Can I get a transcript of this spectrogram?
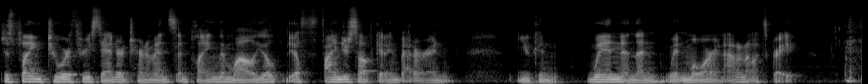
just playing two or three standard tournaments and playing them well, you'll you'll find yourself getting better and you can win and then win more and I don't know, it's great.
